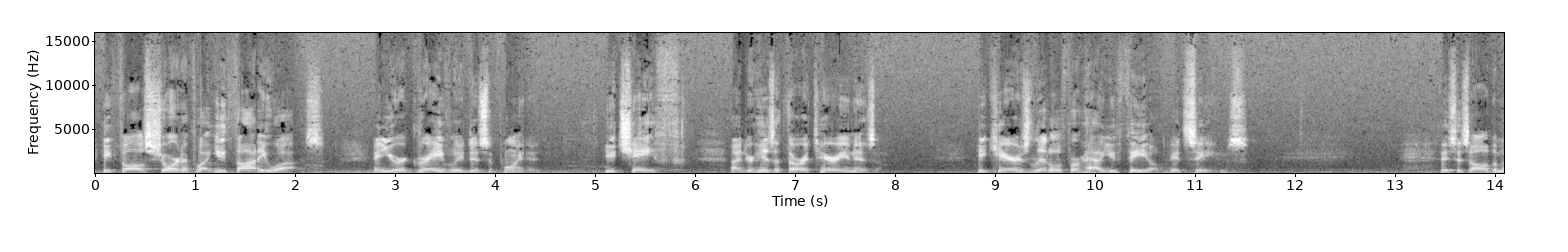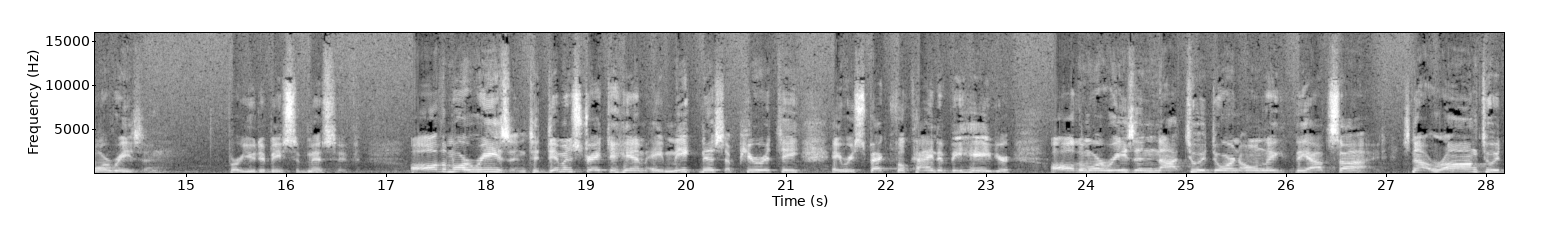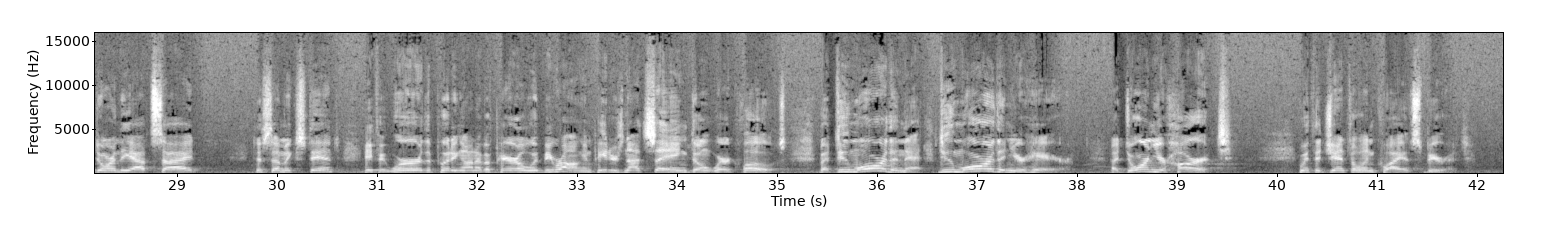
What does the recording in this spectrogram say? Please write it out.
He falls short of what you thought he was, and you are gravely disappointed. You chafe under his authoritarianism. He cares little for how you feel, it seems. This is all the more reason for you to be submissive. All the more reason to demonstrate to him a meekness, a purity, a respectful kind of behavior. All the more reason not to adorn only the outside. It's not wrong to adorn the outside to some extent. If it were, the putting on of apparel would be wrong. And Peter's not saying don't wear clothes. But do more than that. Do more than your hair. Adorn your heart with a gentle and quiet spirit,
